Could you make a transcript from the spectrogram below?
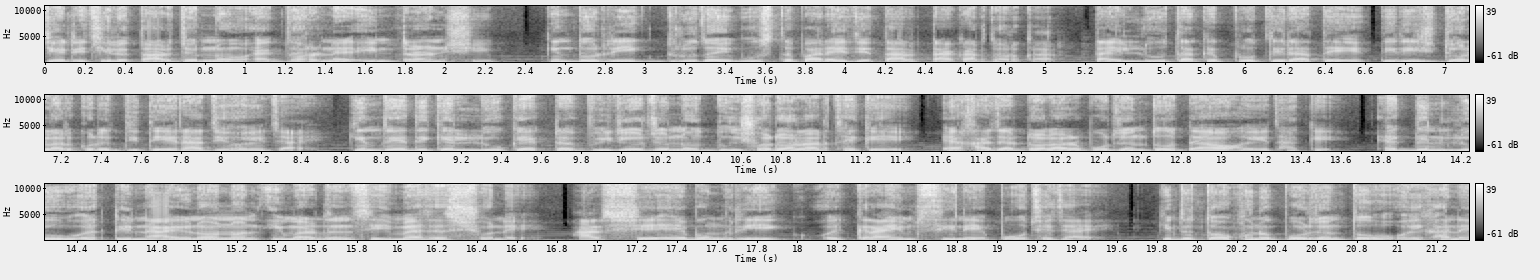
যেটি ছিল তার জন্য এক ধরনের ইন্টার্নশিপ কিন্তু রিক দ্রুতই বুঝতে পারে যে তার টাকার দরকার, তাই লু তাকে প্রতি রাতে তিরিশ ডলার করে দিতে রাজি হয়ে যায়। কিন্তু এদিকে লুকে একটা ভিডিওর জন্য দুইশো ডলার থেকে এক হাজার ডলার পর্যন্ত দেওয়া হয়ে থাকে। একদিন লু একটি nine one one emergency message শোনে, আর সে এবং রিক ওই ক্রাইম সিনে পৌঁছে যায়। কিন্তু তখনও পর্যন্ত ওইখানে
